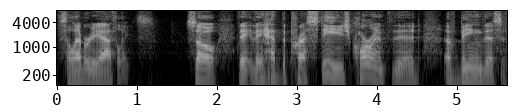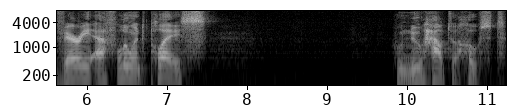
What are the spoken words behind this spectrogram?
Celebrity athletes. So they, they had the prestige, Corinth did, of being this very affluent place who knew how to host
